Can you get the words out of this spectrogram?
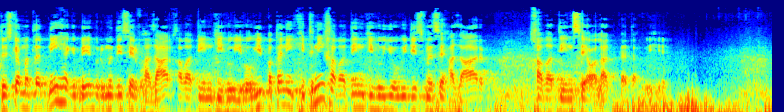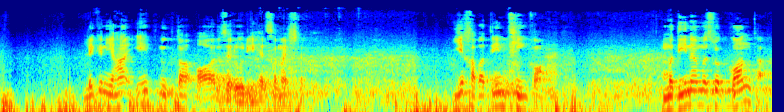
تو اس کا مطلب نہیں ہے کہ بے حرمتی صرف ہزار خواتین کی ہوئی ہوگی، پتہ نہیں کتنی خواتین کی ہوئی ہوگی جس میں سے ہزار خواتین سے اولاد پیدا ہوئی ہے۔ لیکن یہاں ایک نقطہ اور ضروری ہے سمجھنا۔ یہ خواتین تھیں کون؟ مدینہ میں اس وقت کون تھا؟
